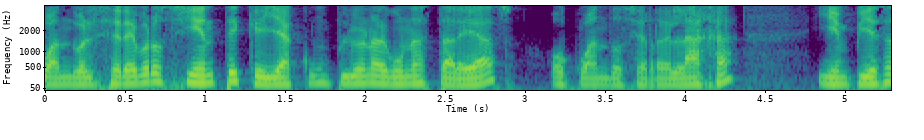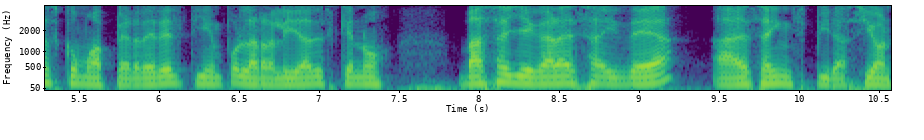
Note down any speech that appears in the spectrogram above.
cuando el cerebro siente que ya cumplió en algunas tareas o cuando se relaja y empiezas como a perder el tiempo, la realidad es que no. Vas a llegar a esa idea, a esa inspiración.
